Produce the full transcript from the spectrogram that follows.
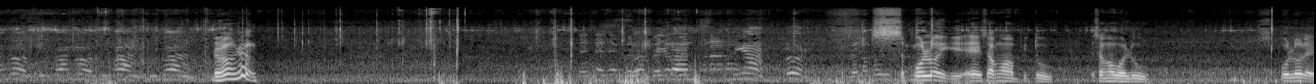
Timbang. Sembilan, tengah, lur. 10 iki. Eh, songo pitu. Songo wolu. 10 le.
